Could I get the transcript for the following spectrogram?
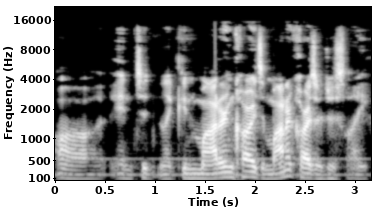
Uh, into like in modern cards, and modern cards are just like.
